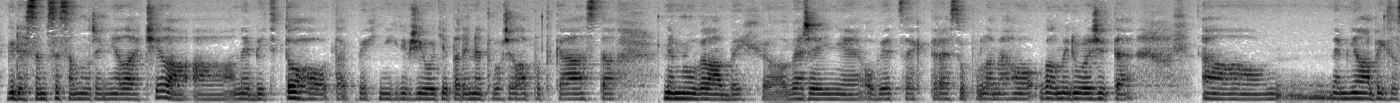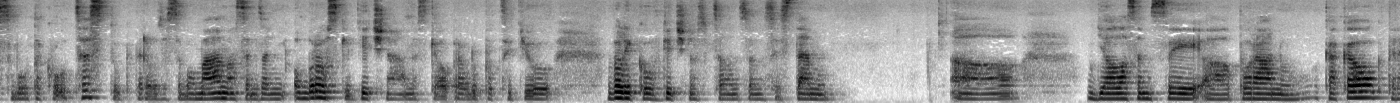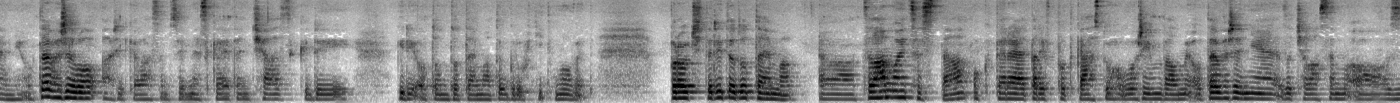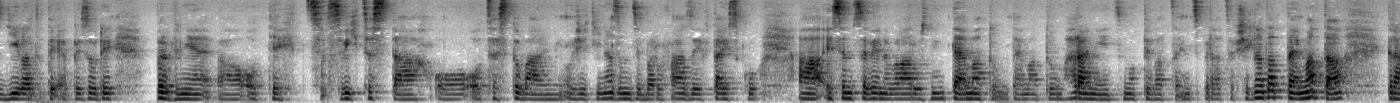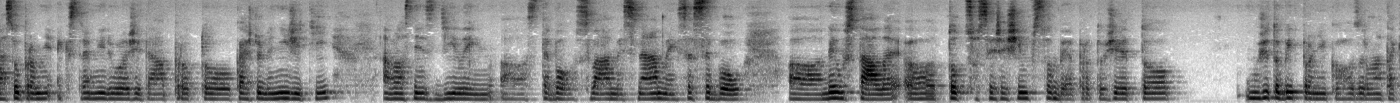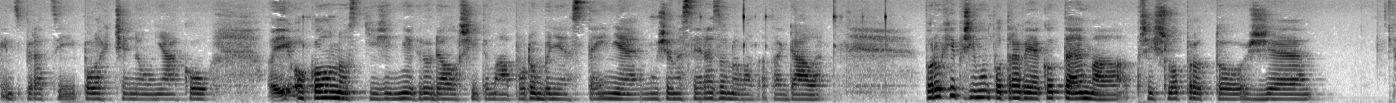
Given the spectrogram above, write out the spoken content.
kde jsem se samozřejmě léčila a nebyt toho, tak bych nikdy v životě tady netvořila podcast a nemluvila bych veřejně o věcech, které jsou podle mého velmi důležité. Neměla bych za sebou takovou cestu, kterou za sebou mám a jsem za ní obrovsky vděčná. Dneska opravdu pocituju velikou vděčnost v celém svém systému. A udělala jsem si po ránu kakao, které mě otevřelo a říkala jsem si, dneska je ten čas, kdy, kdy o tomto tématu budu chtít mluvit. Proč tedy toto téma? Celá moje cesta, o které tady v podcastu hovořím velmi otevřeně, začala jsem sdílet ty epizody prvně eh, o těch svých cestách, o, o cestování, o žití na Zanzibaru, v Ázii, v Tajsku a i jsem se věnovala různým tématům, tématům hranic, motivace, inspirace, všechna ta témata, která jsou pro mě extrémně důležitá pro to každodenní žití. A vlastně sdílím eh, s tebou, s vámi, s námi, se sebou eh, neustále to, co si řeším v sobě, protože to může to být pro někoho zrovna tak inspirací, polehčenou nějakou i okolností, že někdo další to má podobně, stejně, můžeme si rezonovat a tak dále. Poruchy příjmu potravy jako téma přišlo proto, že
